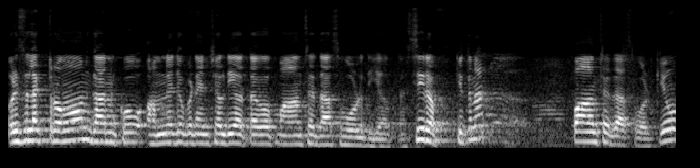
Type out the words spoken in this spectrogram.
और इस इलेक्ट्रॉन गन को हमने जो पोटेंशियल दिया होता है वो पाँच से दस वोल्ट दिया होता है। सिर्फ़ कितना? पाँच से दस वोल्ट क्यों?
